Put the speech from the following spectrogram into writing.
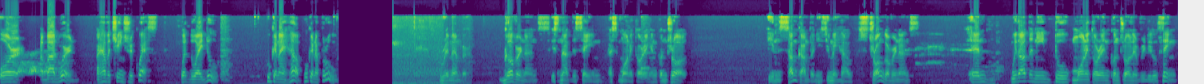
Or a bad word, I have a change request. What do I do? Who can I help? Who can approve? Remember, governance is not the same as monitoring and control. In some companies, you may have strong governance and without the need to monitor and control every little thing.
